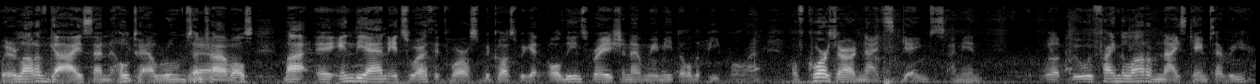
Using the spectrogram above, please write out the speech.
we're a lot of guys and hotel rooms and Yeah. travels. But eh, in the end, it's worth it for us because we get all the inspiration and we meet all the people. And of course, there are nice games. I mean, well, we find a lot of nice games every year.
